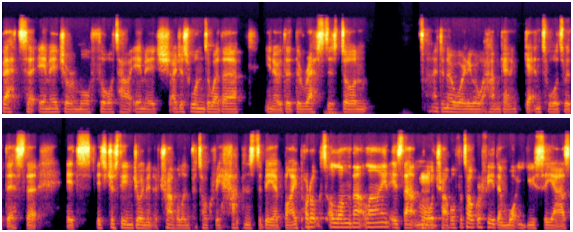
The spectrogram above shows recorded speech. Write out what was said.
better image or a more thought out image. I just wonder whether you know that the rest is done I don't know really what I'm getting getting towards with this that it's it's just the enjoyment of travel and photography happens to be a byproduct along that line is that more mm. travel photography than what you see as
